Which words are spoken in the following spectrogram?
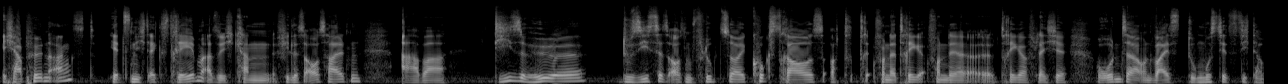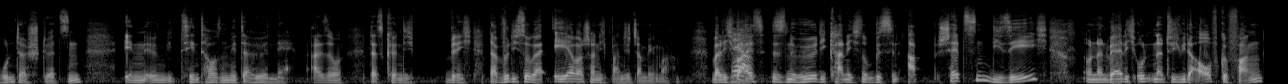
ich habe Höhenangst, jetzt nicht extrem, also ich kann vieles aushalten, aber diese Höhe, du siehst jetzt aus dem Flugzeug, guckst raus von der, Träger, von der äh, Trägerfläche runter und weißt, du musst jetzt dich da runterstürzen in irgendwie 10.000 Meter Höhe. Nee, also das könnte ich bin ich, da würde ich sogar eher wahrscheinlich Bungee Jumping machen. Weil ich Ja. weiß, das ist eine Höhe, die kann ich so ein bisschen abschätzen, die sehe ich. Und dann werde ich unten natürlich wieder aufgefangen.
